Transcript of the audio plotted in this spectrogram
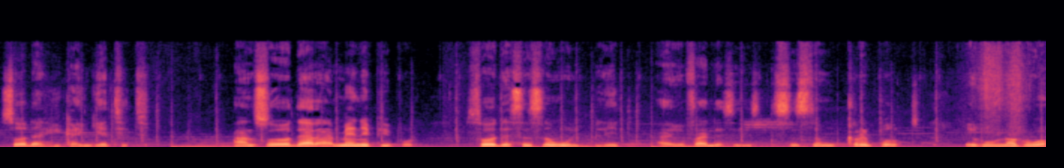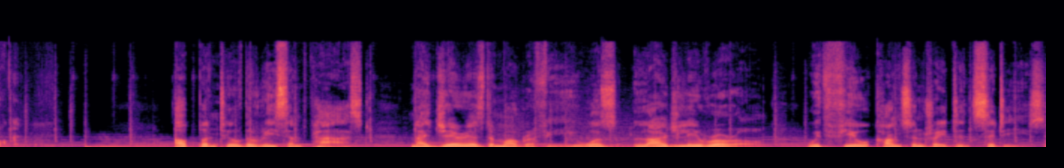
so that he can get it. And so there are many people. So the system will bleed and you find the system crippled. It will not work. Up until the recent past, Nigeria's demography was largely rural with few concentrated cities.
